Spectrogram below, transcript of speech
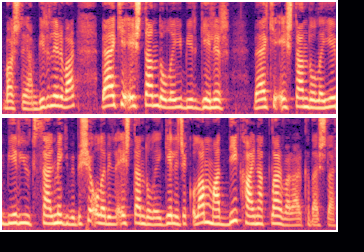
başlayan birileri var. Belki eşten dolayı bir gelir, belki eşten dolayı bir yükselme gibi bir şey olabilir. Eşten dolayı gelecek olan maddi kaynaklar var arkadaşlar.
